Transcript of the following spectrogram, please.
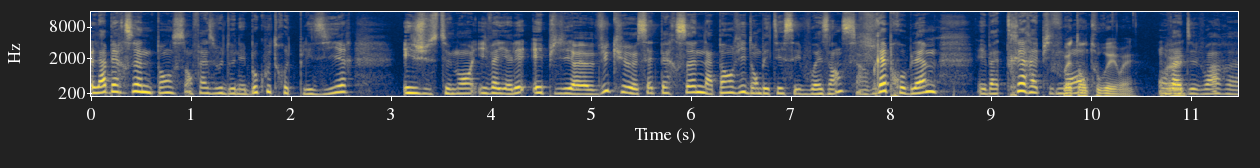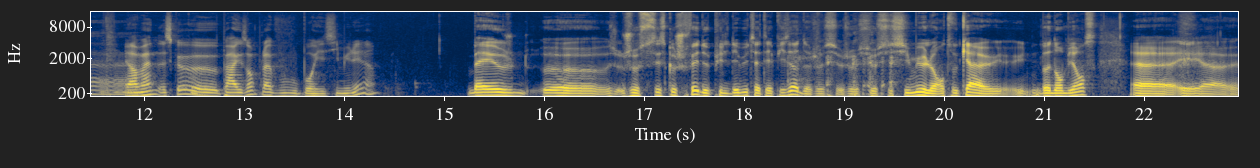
la personne pense en face vous donner beaucoup trop de plaisir. Et justement, il va y aller. Et puis, euh, vu que cette personne n'a pas envie d'embêter ses voisins, c'est un vrai problème, et bah, très Faut rapidement, être entouré, ouais. on Ouais. va devoir. euh, Herman, est-ce que euh, par exemple là vous, vous pourriez simuler là? Ben, je, euh, je- sais ce que je fais depuis le début de cet épisode. Je, je, simule en tout cas une bonne ambiance euh, et euh,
